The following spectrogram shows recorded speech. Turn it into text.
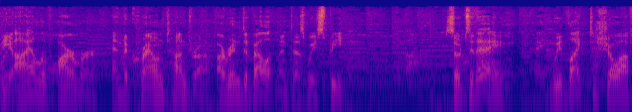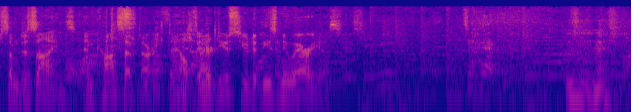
The Isle of Armor and the Crown Tundra are in development as we speak. So today, we'd like to show off some designs and concept art to help introduce you to these new areas. Mm-hmm.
